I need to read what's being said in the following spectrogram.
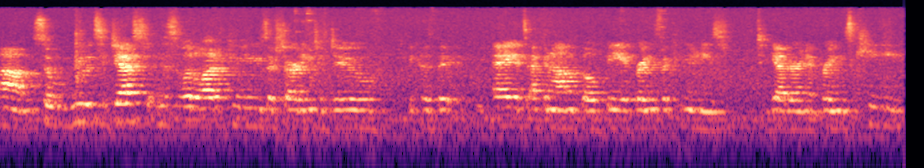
Um, So we would suggest, and this is what a lot of communities are starting to do, because the, A, it's economical, B, it brings the communities together and it brings key,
